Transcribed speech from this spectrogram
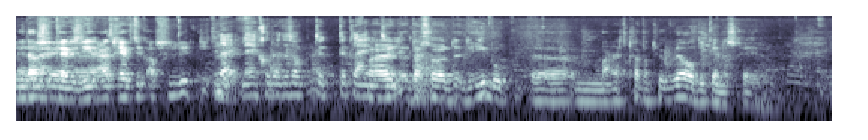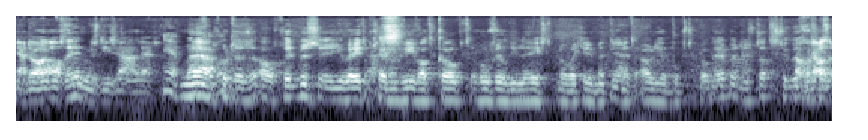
En dat is de kennis die een uitgever natuurlijk absoluut niet Nee, heeft. nee, goed, dat is ook te, te klein Maar natuurlijk. dat is zo, de de e-book eh, markt gaat natuurlijk wel die kennis geven. Ja, door algoritmes die ze aanleggen. Ja. Nou ja, goed, dat is algoritmes. Je weet op een gegeven moment wie wat koopt, hoeveel die leest, maar wat je met, Ja. met audiobooks ook hebben. Dus dat is natuurlijk goed, wel. als,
